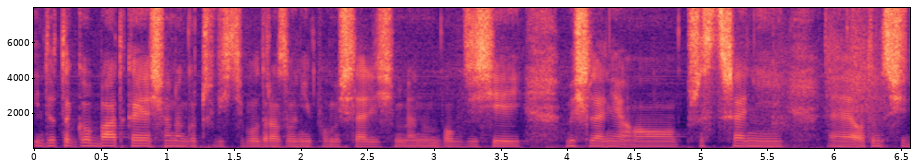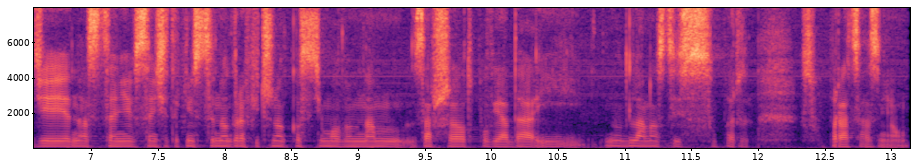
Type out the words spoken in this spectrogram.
I do tego Beatka Jasionek oczywiście, bo od razu o niej pomyśleliśmy, no bo gdzieś jej myślenie o przestrzeni, e, o tym, co się dzieje na scenie w sensie takim scenograficzno-kostiumowym nam zawsze odpowiada i no, dla nas to jest super współpraca z nią.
